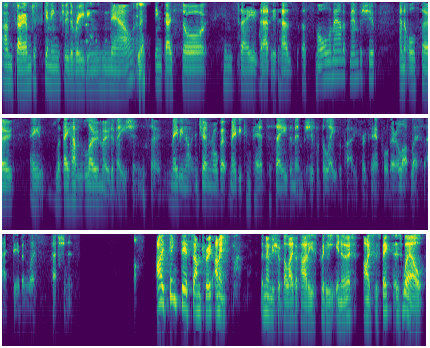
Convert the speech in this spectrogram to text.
I'm sorry, I'm just skimming through the reading now, and I think I saw him say that it has a small amount of membership, and also a they have low motivation. So maybe not in general, but maybe compared to say the membership of the Labor Party, for example, they're a lot less active and less passionate. I think there's some truth. I mean, the membership of the Labor Party is pretty inert, I suspect, as well.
